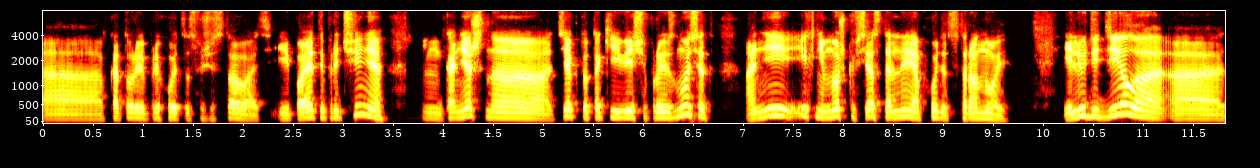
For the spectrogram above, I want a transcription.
А, в которые приходится существовать. И по этой причине, конечно, те, кто такие вещи произносит, они, их немножко все остальные обходят стороной. И люди дела, а,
